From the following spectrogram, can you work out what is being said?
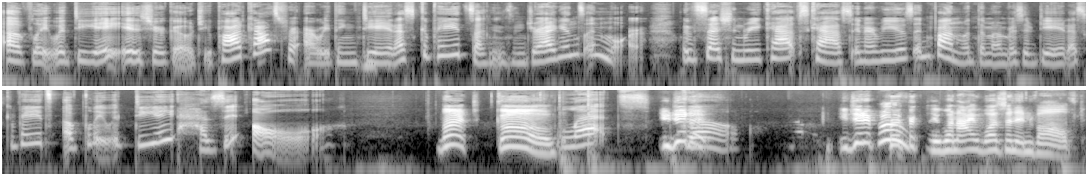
Up Late with D8 is your go to podcast for everything mm-hmm. D8 Escapades, Dungeons and Dragons, and more. With session recaps, cast interviews, and fun with the members of D8 Escapades, Up Late with D8 has it all. Let's go. Let's You did it. You did it perfectly when I wasn't involved.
